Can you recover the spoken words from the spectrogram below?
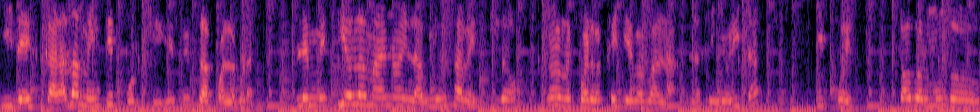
y descaradamente, porque esa es la palabra, le metió la mano en la blusa, vestido, no recuerdo qué llevaba la, la señorita, y pues todo el mundo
